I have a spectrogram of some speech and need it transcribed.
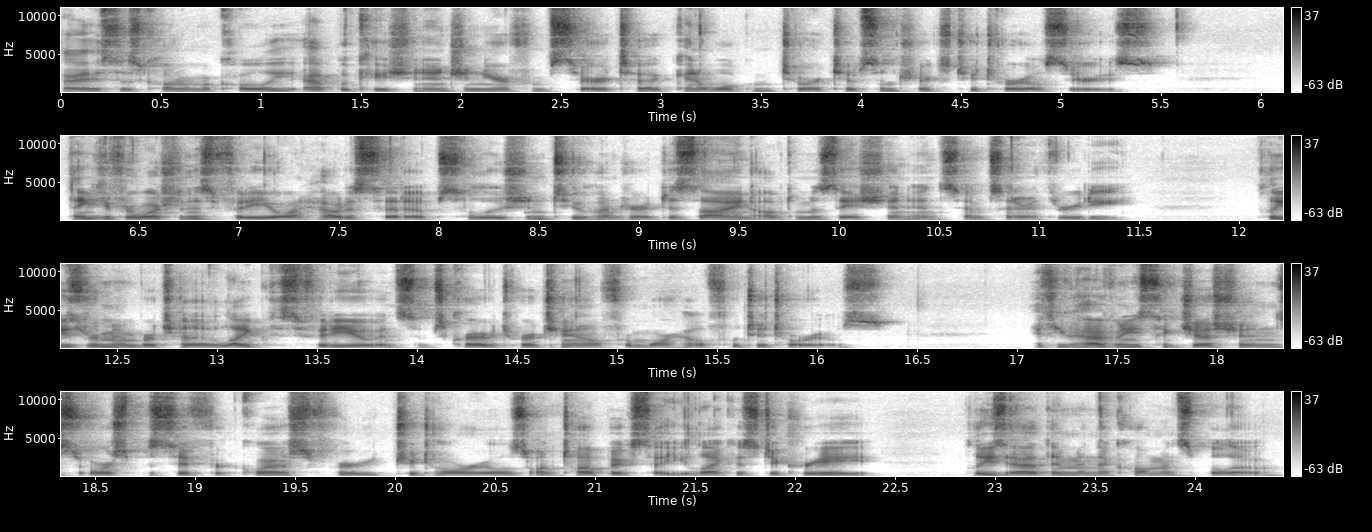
Hi, this is Connor McCauley, Application Engineer from Saratech, and welcome to our Tips and Tricks tutorial series. Thank you for watching this video on how to set up Solution 200 Design Optimization in Simcenter 3D. Please remember to like this video and subscribe to our channel for more helpful tutorials. If you have any suggestions or specific requests for tutorials on topics that you'd like us to create, please add them in the comments below.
